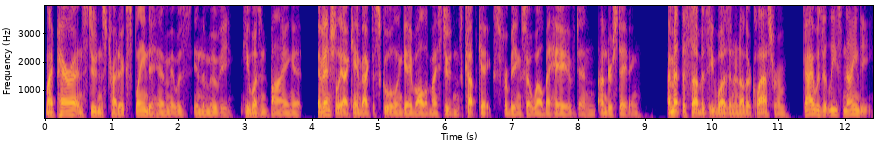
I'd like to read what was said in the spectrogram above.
My para and students try to explain to him it was in the movie. He wasn't buying it. Eventually, I came back to school and gave all of my students cupcakes for being so well behaved and understating. I met the sub as he was in another classroom. Guy was at least 90.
